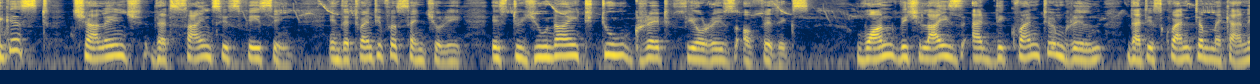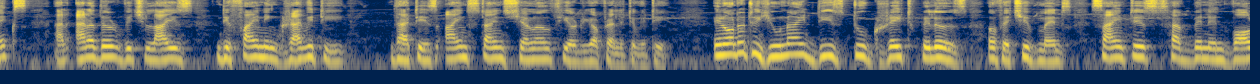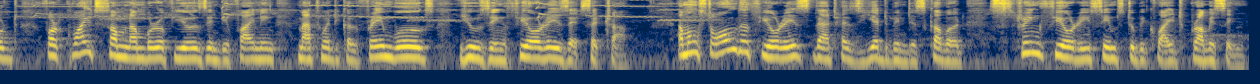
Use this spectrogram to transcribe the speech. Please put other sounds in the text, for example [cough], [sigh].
The biggest challenge that science is facing in the 21st century is to unite two great theories of physics. One which lies at the quantum realm, that is quantum mechanics, and another which lies defining gravity, that is Einstein's general theory of relativity. In order to unite these two great pillars of achievements, scientists have been involved for quite some number of years in defining mathematical frameworks, using theories, etc. Amongst all the theories that has yet been discovered, string theory seems to be quite promising.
